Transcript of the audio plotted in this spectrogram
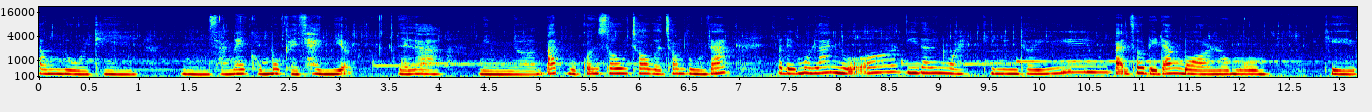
Xong rồi thì ừ, sáng nay có một cái trải nghiệm. Đấy là mình ờ, bắt một con sâu cho vào trong thùng rác sau đấy một lát nữa đi ra bên ngoài thì mình thấy bạn sâu đấy đang bò lồm ngồm. Thì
